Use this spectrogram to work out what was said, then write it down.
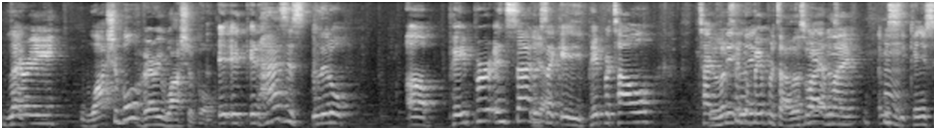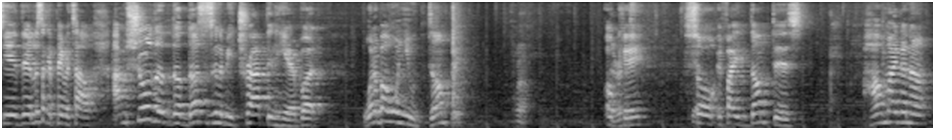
very washable. Very washable. It, it, it has this little uh, paper inside. Looks yeah. like a paper towel type. It looks thing. like a paper towel. That's why yeah, I'm like. Let me hmm. see. Can you see it there? It looks like a paper towel. I'm sure the, the dust is gonna be trapped in here, but what about when you dump it? Well. Okay. So yeah. if I dump this, how am I gonna?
